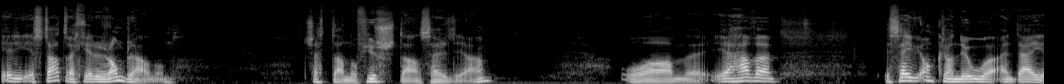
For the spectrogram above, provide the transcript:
är det stadverk i Rombraunen. 13 og 14 særlig. Og jeg har, jeg sier vi ankra nå en dag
